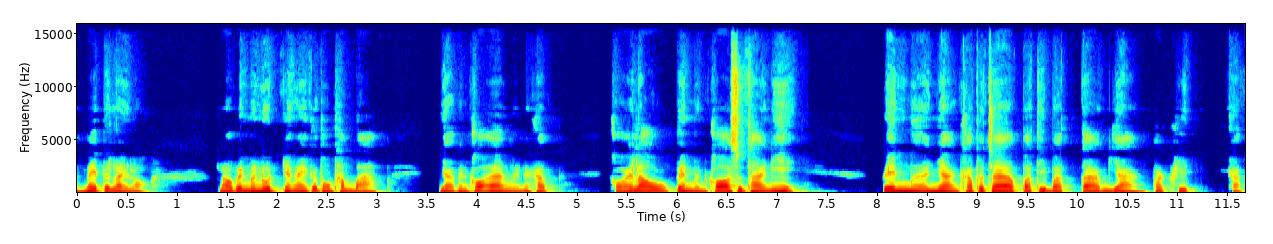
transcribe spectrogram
ๆ ไม่เป็นไรหรอก เราเป็นมนุษย์ยังไงก็ต้องทำบาป อย่าเป็นข้ออ้างเลยนะครับ ขอให้เราเป็นเหมือนข้อสุดท้ายนี้ เป็นเหมือนอย่างข้าพเจ้าปฏิบัติตามอย่างพระคริสต์ครับ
